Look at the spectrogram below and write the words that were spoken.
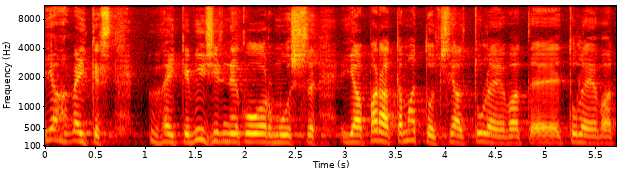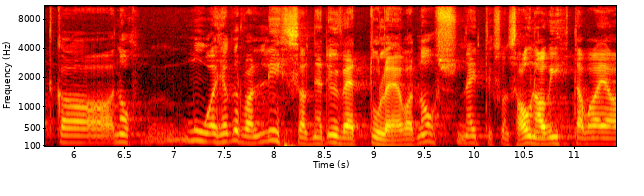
jah, väikest, väike füüsiline koormus ja paratamatult sealt tulevad, tulevad ka noh, muu asja kõrval lihtsalt need hüved tulevad, noh näiteks on saunavihta vaja,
